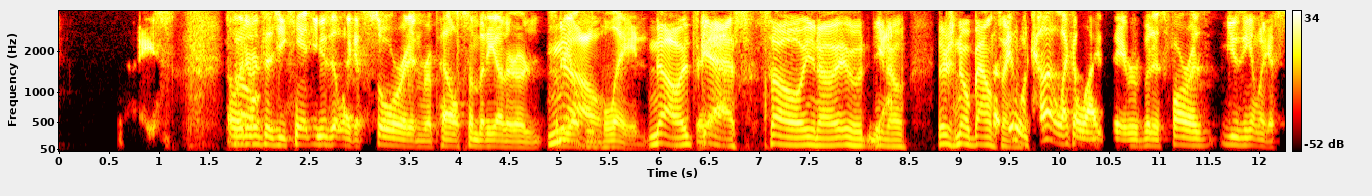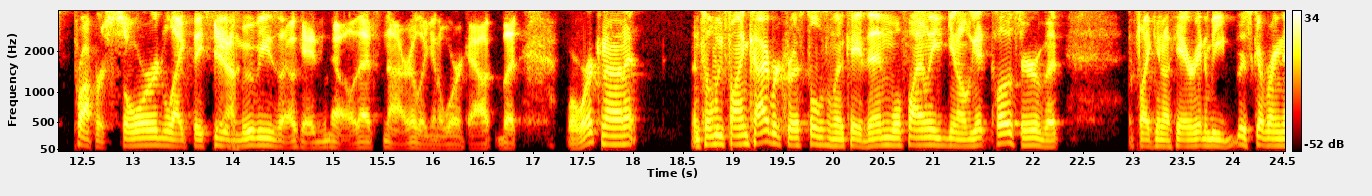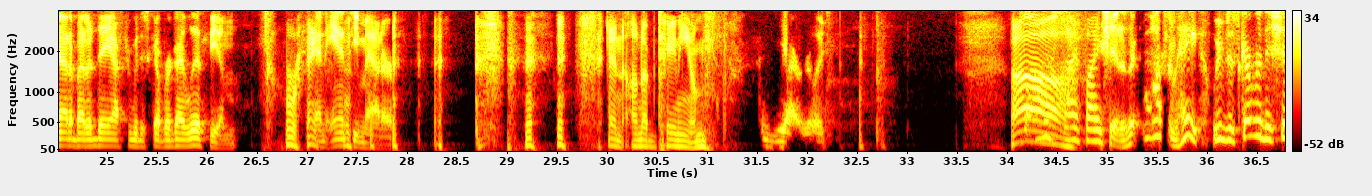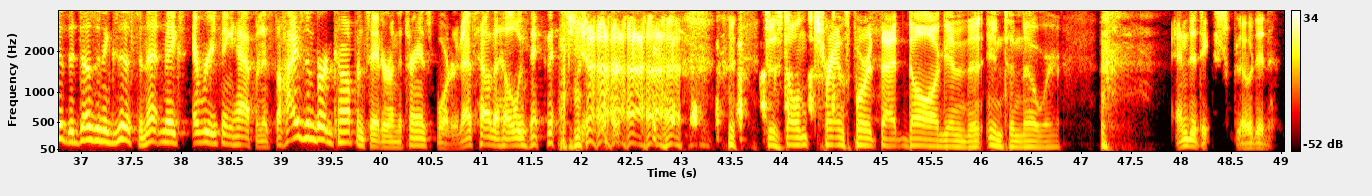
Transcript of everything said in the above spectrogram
Nice. The only difference is you can't use it like a sword and repel somebody other somebody No. else's blade. No, it's Yeah. gas. So, you know, it would, you know, there's no bouncing. It'll cut like a lightsaber, but as far as using it like a proper sword, like they see in the movies, like, okay, no, that's not really going to work out. But we're working on it until we find kyber crystals, and okay, then we'll finally, you know, get closer. But it's like, you know, okay, we're going to be discovering that about a day after we discover dilithium right. and antimatter. and unobtainium. yeah, really. Ah. All this sci-fi shit is like awesome. Hey, we've discovered the shit that doesn't exist, and that makes everything happen. It's the Heisenberg compensator and the transporter. That's how the hell we make that shit. work. Just don't transport that dog into into nowhere. and it exploded.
